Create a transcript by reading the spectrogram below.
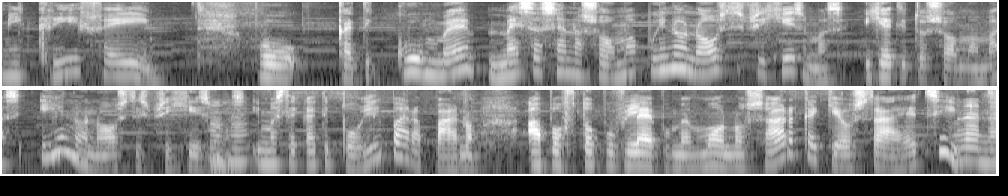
μικροί θεοί, που κατοικούμε μέσα σε ένα σώμα που είναι ο ναός της ψυχής μας. Γιατί το σώμα μας είναι ο ναός της ψυχής μας. Είμαστε κάτι πολύ παραπάνω από αυτό που βλέπουμε μόνο σάρκα και οστά, έτσι. Ναι, ναι.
